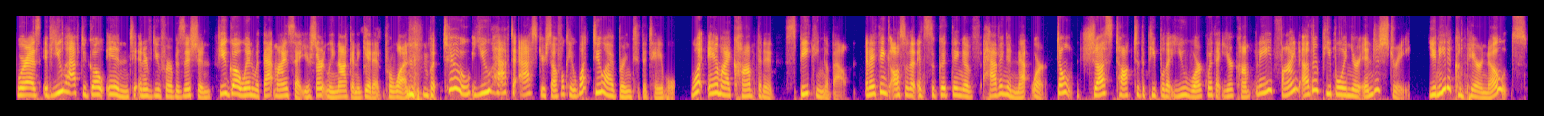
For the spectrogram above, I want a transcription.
Whereas if you have to go in to interview for a position, if you go in with that mindset, you're certainly not going to get it for one. but two, you have to ask yourself, okay, what do I bring to the table? What am I confident speaking about? And I think also that it's a good thing of having a network. Don't just talk to the people that you work with at your company, find other people in your industry. You need to compare notes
